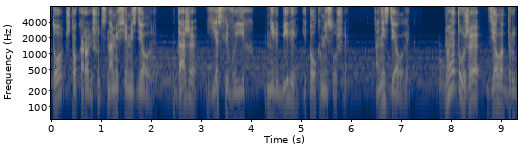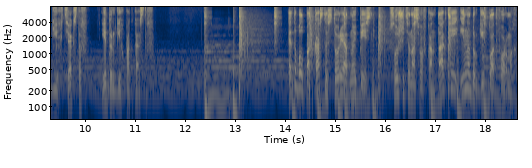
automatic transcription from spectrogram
то, что король и шут с нами всеми сделали. Даже если вы их не любили и толком не слушали. Они сделали. Но это уже дело других текстов и других подкастов. Это был подкаст «История одной песни». Слушайте нас во Вконтакте и на других платформах.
